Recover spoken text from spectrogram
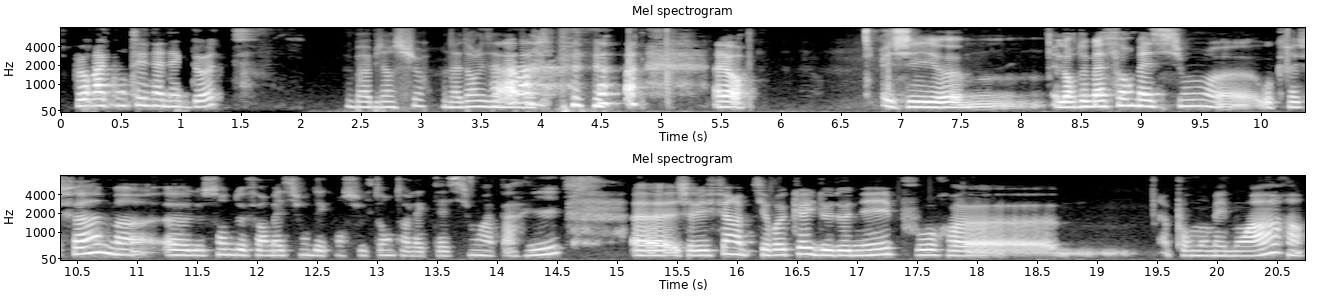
Je peux raconter une anecdote? Bah bien sûr, on adore les anecdotes. alors, j'ai lors de ma formation au CREFAM, le centre de formation des consultantes en lactation à Paris, j'avais fait un petit recueil de données pour euh, pour mon mémoire.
